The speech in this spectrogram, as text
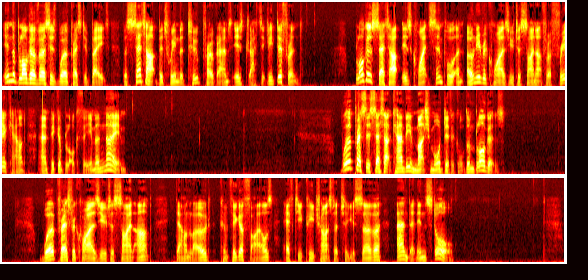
In the Blogger versus WordPress debate, the setup between the two programs is drastically different. Blogger's setup is quite simple and only requires you to sign up for a free account and pick a blog theme and name. WordPress's setup can be much more difficult than Blogger's. WordPress requires you to sign up download, configure files, FTP transfer to your server, and then install.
